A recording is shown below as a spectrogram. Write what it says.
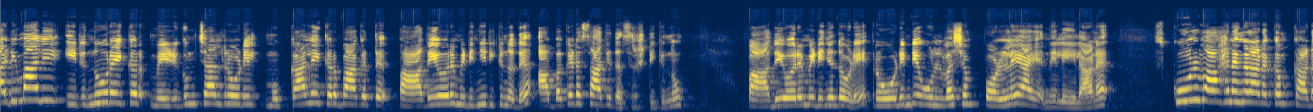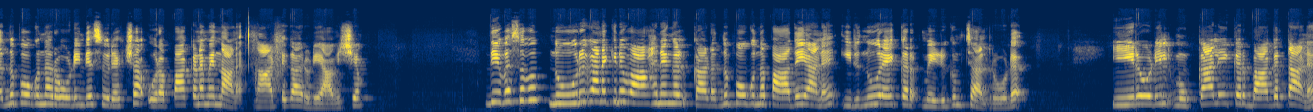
അടിമാലി ഇരുന്നൂറ് ഏക്കർ മെഴുകുംചാൽ റോഡിൽ മുക്കാൽ ഏക്കർ ഭാഗത്ത് പാതയോരം ഇടിഞ്ഞിരിക്കുന്നത് അപകട സാധ്യത സൃഷ്ടിക്കുന്നു. പാതയോരം ഇടിഞ്ഞതോടെ റോഡിന്റെ ഉൾവശം പൊള്ളയായ നിലയിലാണ്. സ്കൂൾ വാഹനങ്ങളടക്കം കടന്നു പോകുന്ന റോഡിന്റെ സുരക്ഷ ഉറപ്പാക്കണമെന്നാണ് നാട്ടുകാരുടെ ആവശ്യം. ദിവസവും നൂറുകണക്കിന് വാഹനങ്ങൾ കടന്നു പോകുന്ന പാതയാണ് ഇരുന്നൂറ് ഏക്കർ മെഴുകുംചാൽ റോഡ്. ഈ മുക്കാലേക്കർ ഭാഗത്താണ്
